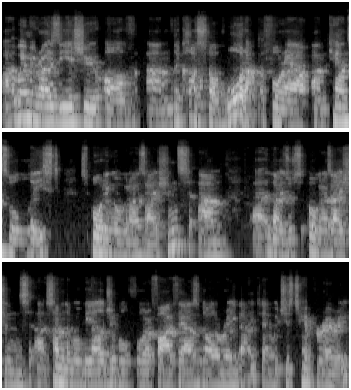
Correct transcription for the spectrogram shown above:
Uh, when we raise the issue of um, the cost of water for our um, council leased sporting organisations, um, uh, those organisations, uh, some of them will be eligible for a $5,000 rebate, uh, which is temporary.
